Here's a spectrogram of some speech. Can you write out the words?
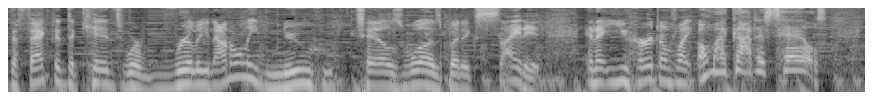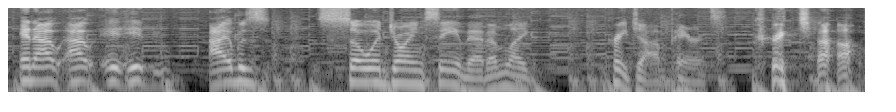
the fact that the kids were really not only knew who tails was but excited. And that you heard them like oh my god it's tails! And i i it, it i was so enjoying seeing that. I'm like great job parents. Great job.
